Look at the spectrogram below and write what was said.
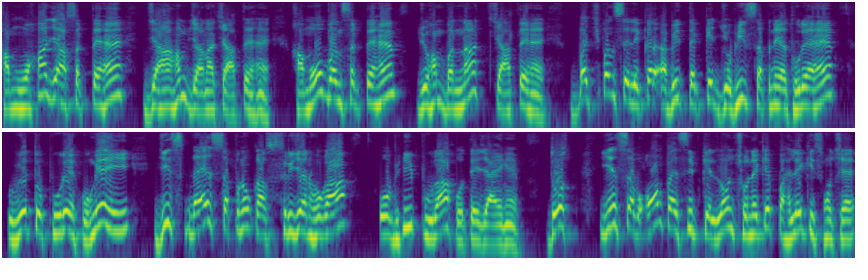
हम वहाँ जा सकते हैं जहाँ हम जाना चाहते हैं। हम वो बन सकते हैं जो हम बनना चाहते हैं। बचपन से लेकर अभी तक के जो भी सपने अधूरे हैं, वे तो पूरे होंगे ही। जिस नए सपनों का सृजन होगा, वो भी पूरा होते जाएँगे। दोस्त, ये सब ऑन पैसिव के लॉन्च होने के पहले की सोच है।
